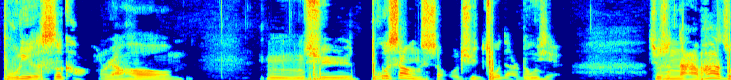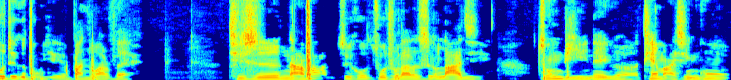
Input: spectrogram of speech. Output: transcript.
独立的思考，然后嗯，去多上手去做点东西，就是哪怕做这个东西半途而废，其实哪怕最后做出来的是个垃圾。总比那个天马行空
